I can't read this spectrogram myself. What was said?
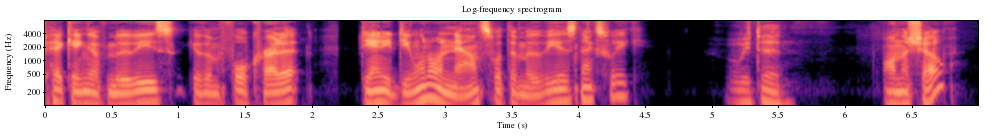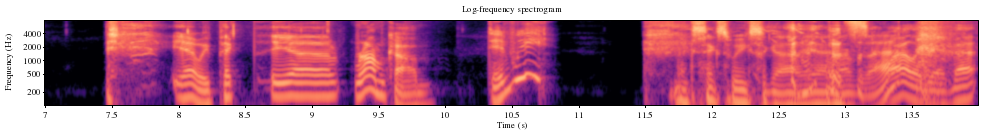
picking of movies. Give them full credit. Danny, do you want to announce what the movie is next week We did. on the show? Yeah, we picked the uh, rom com. Did we? Like six weeks ago. Yeah, remember that's- a while ago, Matt.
